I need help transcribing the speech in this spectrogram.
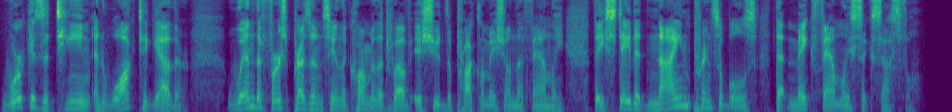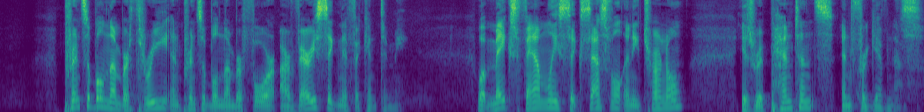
Work as a team and walk together when the first presidency and the Quorum of the Twelve issued the proclamation on the family, they stated nine principles that make families successful. Principle number three and principle number four are very significant to me. What makes families successful and eternal is repentance and forgiveness.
